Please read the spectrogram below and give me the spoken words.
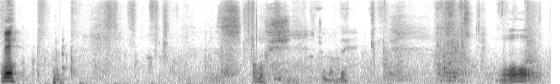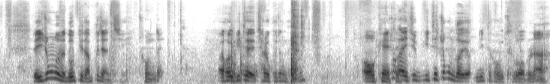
네. 오우 씨 좀 먼데? 오 이 정도면 높이 나쁘지 않지 좋은데? 아 거기 밑에 잘 고정되니? 어, 오케이. 아니 지금 밑에 조금 더 여- 밑에 거기 들어와 볼래? 아.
